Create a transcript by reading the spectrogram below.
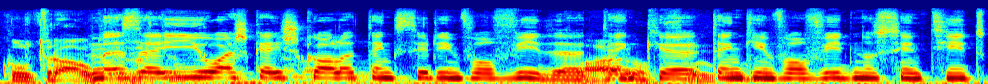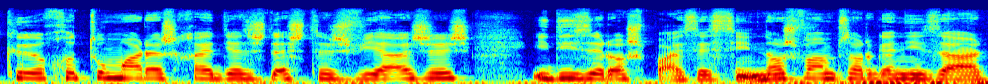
cultural. Mas vertente- aí eu acho que a escola tem que ser envolvida, Claro, tem, que, tem que envolvido no sentido que retomar as rédeas destas viagens e dizer aos pais é assim, nós vamos organizar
